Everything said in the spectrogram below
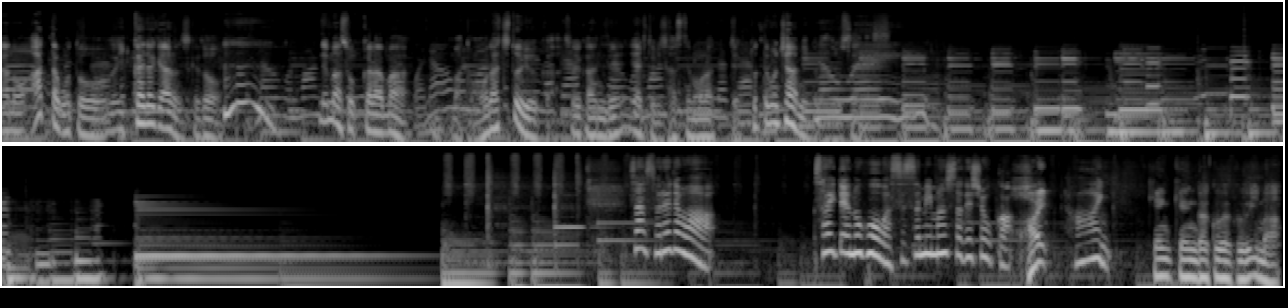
あの会ったことが1回だけあるんですけどうん。で、まあ、そこから、まあまあ、友達というかそういう感じでやり取りさせてもらってとってもチャーミングな女性です。それでは採点の方は進みましたでしょうか？はいはい。けんけんがくがく今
